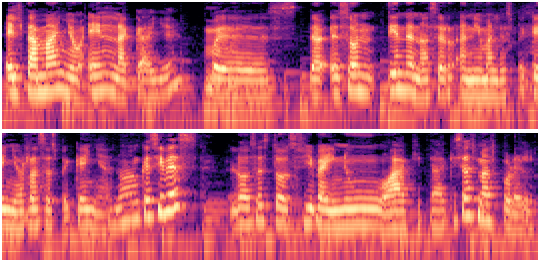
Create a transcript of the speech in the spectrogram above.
el tamaño en la calle, pues son tienden a ser animales pequeños, razas pequeñas, ¿no? Aunque si ves los estos Shiba Inu o Akita, quizás más por el,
